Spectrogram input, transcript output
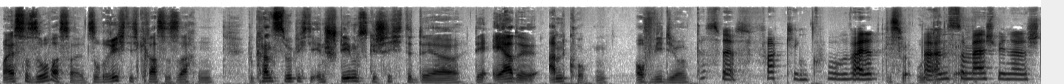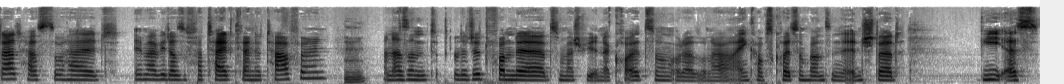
Weißt du, sowas halt. So richtig krasse Sachen. Du kannst wirklich die Entstehungsgeschichte der, der Erde angucken. Auf Video. Das wäre fucking cool, weil Bei uns zum Beispiel in der Stadt hast du halt immer wieder so verteilt kleine Tafeln. Mhm. Und da sind legit von der, zum Beispiel in der Kreuzung oder so einer Einkaufskreuzung bei uns in der Innenstadt, wie es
